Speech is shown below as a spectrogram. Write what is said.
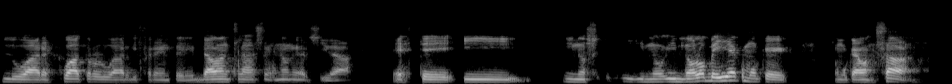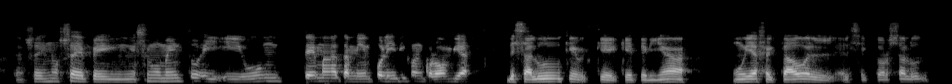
lugares, cuatro lugares diferentes, daban clases en la universidad, este, y, y, no, y, no, y no los veía como que, como que avanzaban. Entonces, no sé, en ese momento, y, y un tema también político en Colombia de salud que, que, que tenía muy afectado el, el sector salud,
